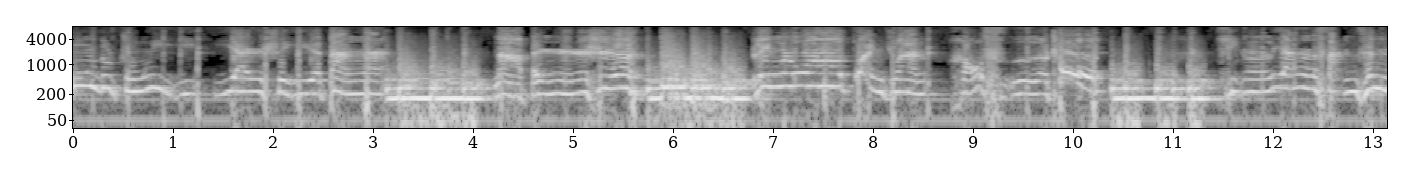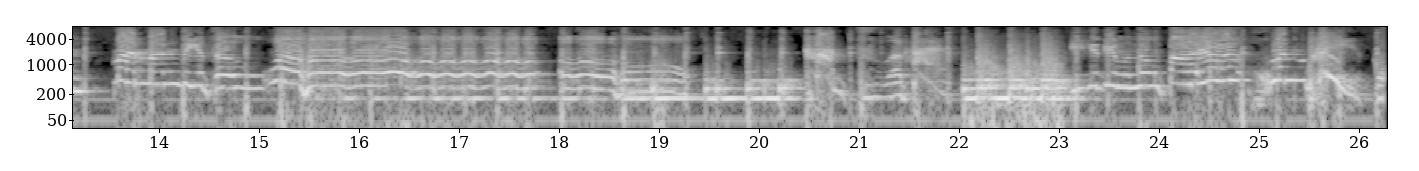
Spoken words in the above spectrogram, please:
红的中衣颜色淡，那本是绫罗缎卷好丝绸，金莲三层。慢慢的走，看姿态，一定能把人魂配勾，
